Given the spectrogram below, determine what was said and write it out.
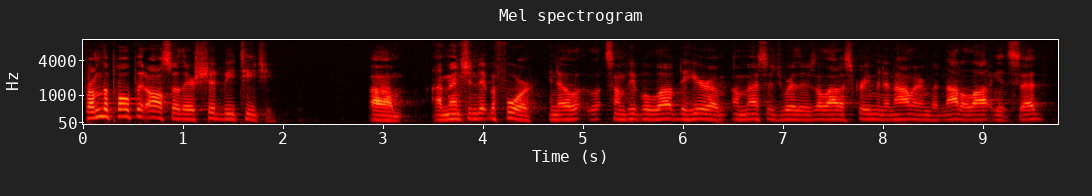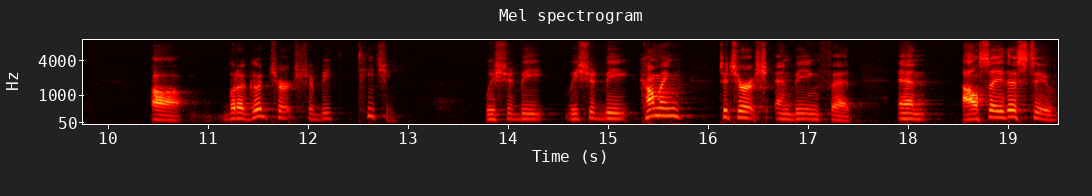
from the pulpit also there should be teaching. Um, I mentioned it before. You know, some people love to hear a, a, message where there's a lot of screaming and hollering, but not a lot gets said. Uh, but a good church should be teaching. We should be, we should be coming to church and being fed. And I'll say this too.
